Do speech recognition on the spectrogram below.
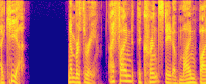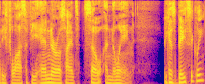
IKEA. Number three, I find the current state of mind body philosophy and neuroscience so annoying because basically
